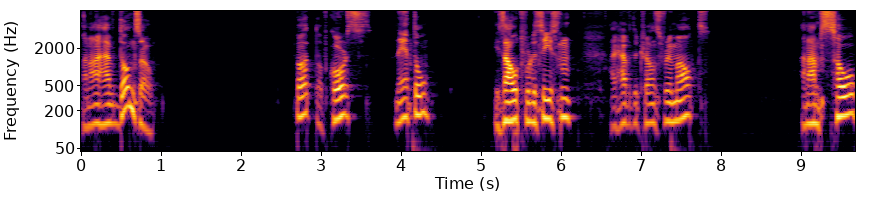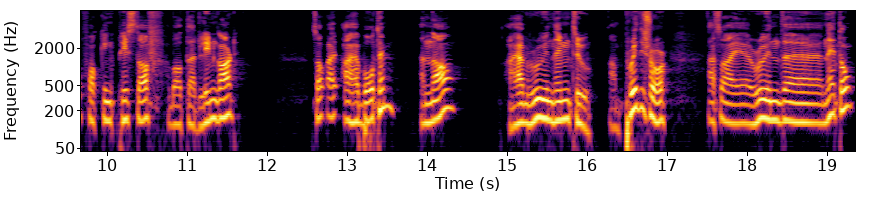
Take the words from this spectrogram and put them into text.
and I have done so. But of course, Neto is out for the season. I have to transfer him out. And I'm so fucking pissed off about that Lingard. So I, I have bought him, and now I have ruined him too. I'm pretty sure, as I ruined uh, Neto,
